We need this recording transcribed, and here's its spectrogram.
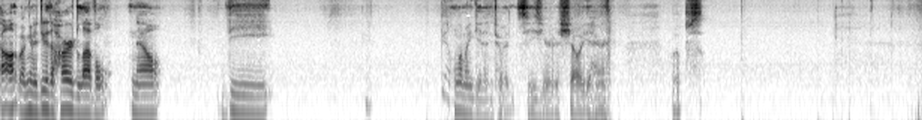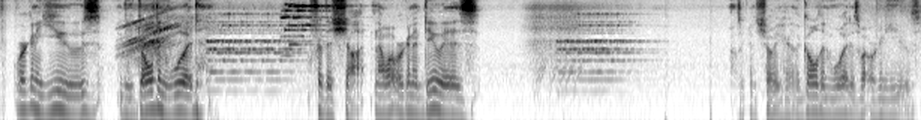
I'm going to do the hard level. Now, the. Let me get into it. It's easier to show you here. Whoops. We're going to use the golden wood for this shot. Now, what we're going to do is. I was going to show you here. The golden wood is what we're going to use.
